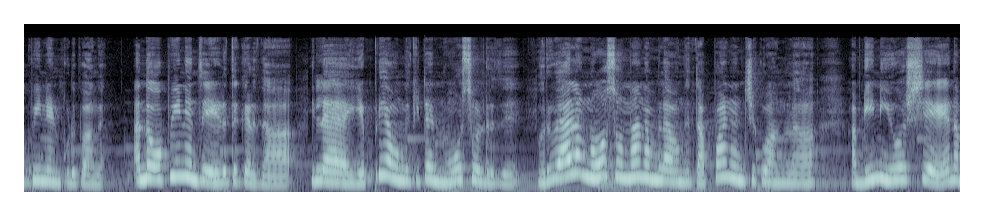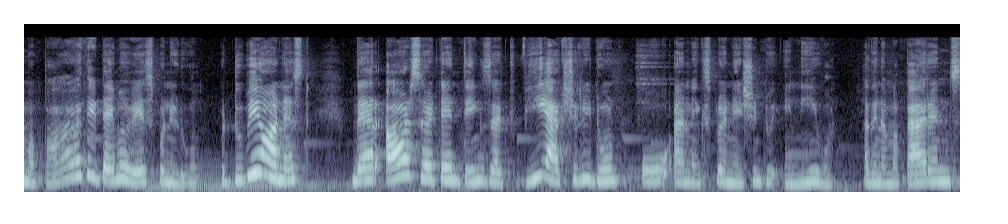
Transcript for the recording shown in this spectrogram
ஒப்பீனியன் கொடுப்பாங்க. அந்த ஒப்பீனியன்ஸை எடுத்துக்கிறதா? இல்லை எப்படி அவங்கக்கிட்ட நோ சொல்கிறது ஒருவேளை நோ சொன்னால் நம்மளை அவங்க தப்பாக நினச்சிக்குவாங்களா? அப்படின்னு யோசிச்சே நம்ம பாதி டைமை வேஸ்ட் பண்ணிவிடுவோம் but to be honest there are certain things that we actually don't owe an explanation to anyone அது நம்ம பேரண்ட்ஸ்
